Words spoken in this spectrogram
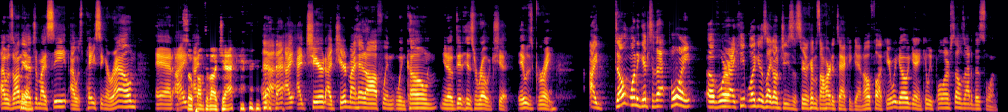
I was on the Yeah. edge of my seat. I was pacing around, and I I, so I pumped about Jack. yeah, I, I, I cheered. I cheered my head off when when Coan, you know, did his heroic shit. It was great. Mm. I don't want to get to that point of where I keep looking. It's like, oh Jesus, here comes the heart attack again. Oh fuck, here we go again. Can we pull ourselves out of this one?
